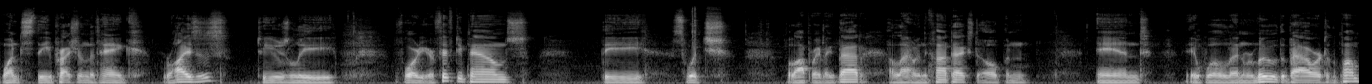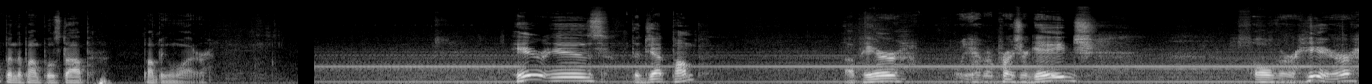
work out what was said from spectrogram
Once the pressure in the tank rises to usually 40 or 50 pounds, the switch will operate like that, allowing the contacts to open and it will then remove the power to the pump and the pump will stop pumping water. Here is the jet pump. Up here we have our pressure gauge. Over here,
